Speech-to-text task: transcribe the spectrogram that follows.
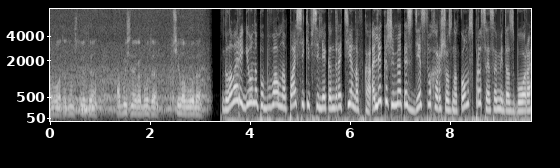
Вот, о том, что это обычная работа пчеловода. Глава региона побывал на пасеке в селе Кондратеновка. Олег Кожемяка с детства хорошо знаком с процессом медосбора,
